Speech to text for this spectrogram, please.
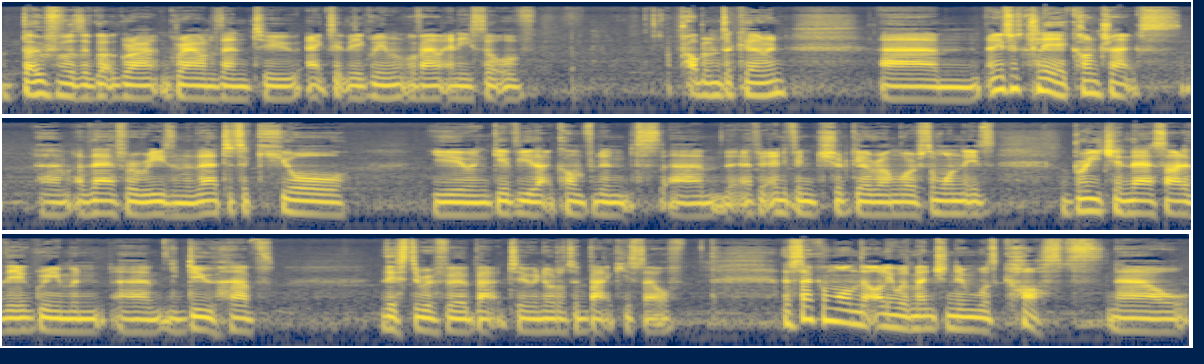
both of us have got gra- ground then to exit the agreement without any sort of problems occurring. Um, and it's just clear contracts um, are there for a reason. They're there to secure you and give you that confidence um, that if anything should go wrong or if someone is breaching their side of the agreement, um, you do have this to refer back to in order to back yourself. The second one that Ollie was mentioning was costs. Now,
